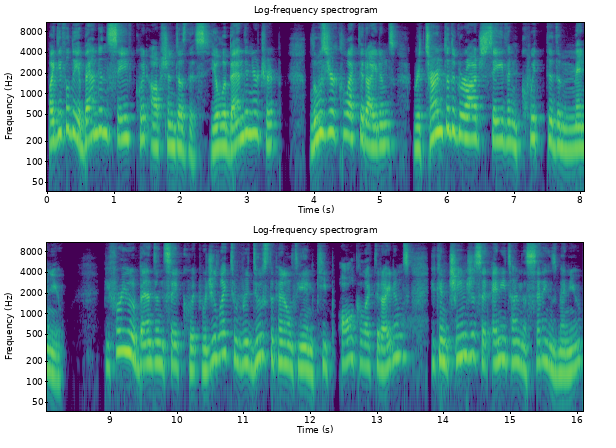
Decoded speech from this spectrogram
By default, the abandon save quit option does this. You'll abandon your trip, lose your collected items, return to the garage, save, and quit to the menu. Before you abandon save quit, would you like to reduce the penalty and keep all collected items? You can change this at any time in the settings menu.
